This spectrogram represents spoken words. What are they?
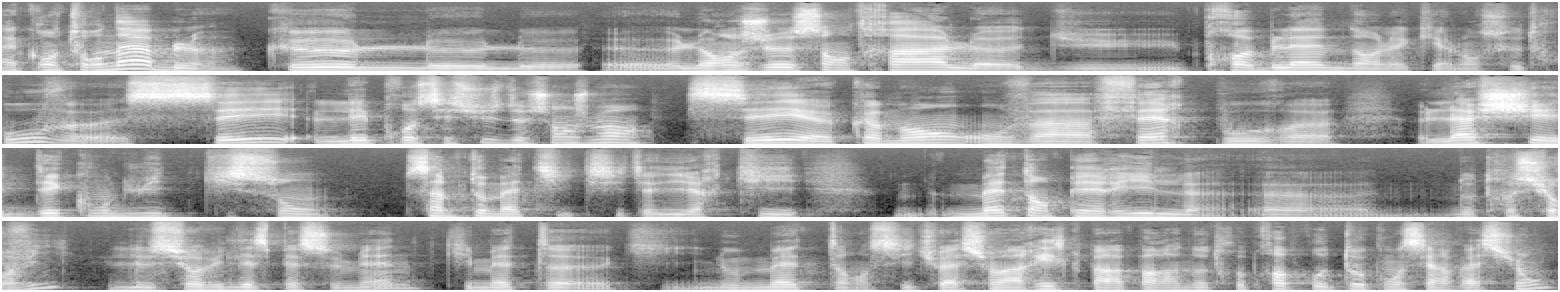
incontournable que euh, l'enjeu le, central du problème dans lequel on se trouve, c'est les processus de changement. C'est euh, comment on va faire pour euh, lâcher des conduites qui sont symptomatiques, c'est-à-dire qui mettent en péril notre survie, la survie de l'espèce humaine, qui nous mettent en situation à risque par rapport à notre propre autoconservation,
